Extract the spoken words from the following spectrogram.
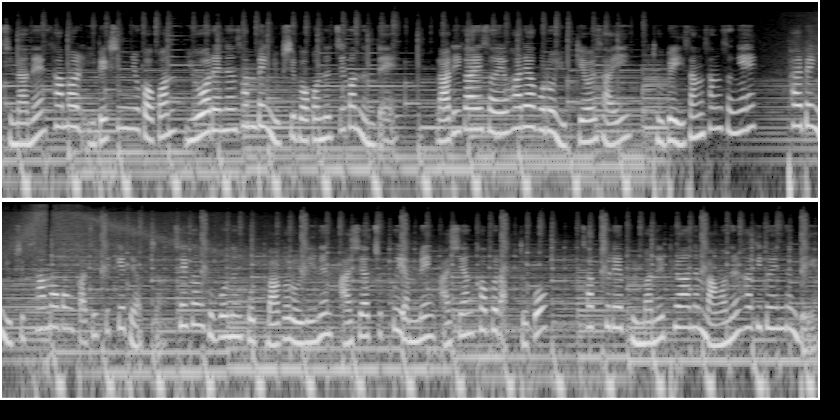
지난해 3월 216억 원, 6월에는 360억 원을 찍었는데 라리가에서의 활약으로 6개월 사이 2배 이상 상승해 863억 원까지 찍게 되었죠. 최근 구보는 곧 막을 올리는 아시아 축구 연맹 아시안컵을 앞두고 차출에 불만을 표하는 망언을 하기도 했는데요.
